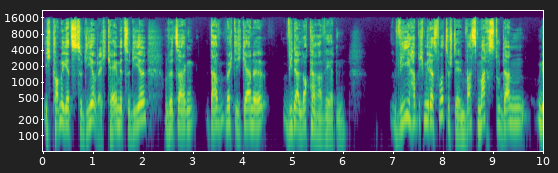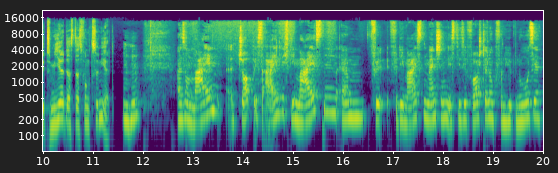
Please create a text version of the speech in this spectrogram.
Ich komme jetzt zu dir oder ich käme zu dir und würde sagen, da möchte ich gerne wieder lockerer werden. Wie habe ich mir das vorzustellen? Was machst du dann mit mir, dass das funktioniert? Mhm. Also mein Job ist eigentlich die meisten, ähm, für, für die meisten Menschen ist diese Vorstellung von Hypnose,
